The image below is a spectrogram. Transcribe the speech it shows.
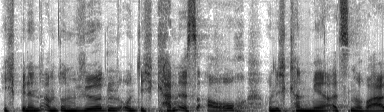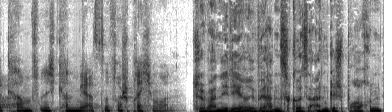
ich bin in Amt und Würden und ich kann es auch und ich kann mehr als nur Wahlkampf und ich kann mehr als nur Versprechungen. Giovanni Deri, wir hatten es kurz angesprochen.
